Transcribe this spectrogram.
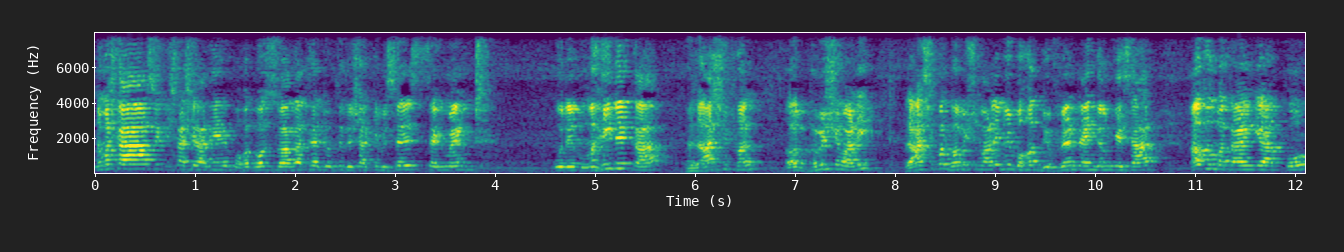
नमस्कार, श्री कृष्णा श्री राधे बहुत बहुत स्वागत है ज्योति दिशा की विशेष सेगमेंट पूरे महीने का राशिफल और भविष्यवाणी। राशिफल, भविष्यवाणी भी बहुत डिफरेंट एंगल के साथ। अब हम बताएँगे आपको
